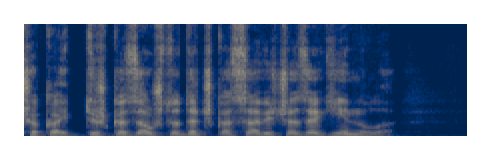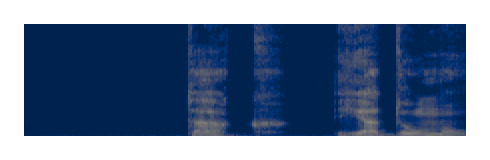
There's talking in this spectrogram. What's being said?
чакай ты ж казаў што дачка савіча загінула так я думаў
